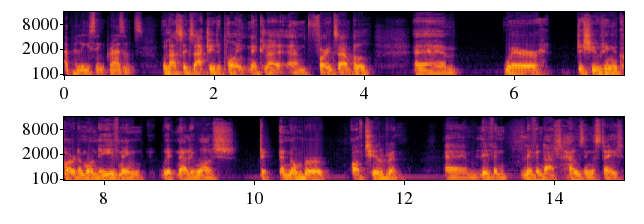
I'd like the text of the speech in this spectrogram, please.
a policing presence. Well, that's exactly the point, Nicola. And for example, um, where the shooting occurred on Monday evening with Nellie Walsh, a number of children um, live in live in that housing estate.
